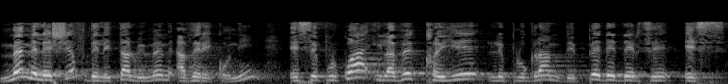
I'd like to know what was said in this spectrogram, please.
Même le chef de l'État lui-même avait reconnu, et c'est pourquoi il avait créé le programme de PDDRCS.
